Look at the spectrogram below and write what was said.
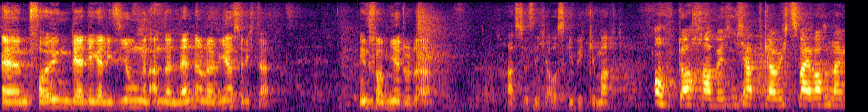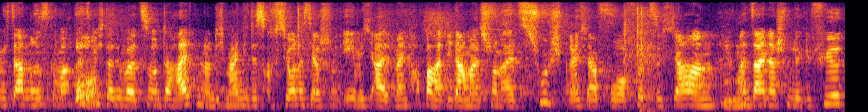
ähm, Folgen der Legalisierung in anderen Ländern oder wie hast du dich da informiert oder hast du es nicht ausgiebig gemacht? Oh, doch, habe ich. Ich habe, glaube ich, zwei Wochen lang nichts anderes gemacht, als Oh. mich darüber zu unterhalten. Und ich meine, die Diskussion ist ja schon ewig alt. Mein Papa hat die damals schon als Schulsprecher vor 40 Jahren an seiner Schule geführt.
